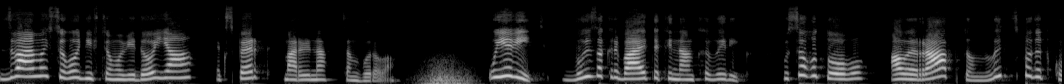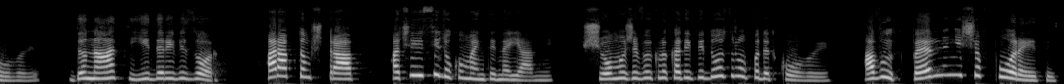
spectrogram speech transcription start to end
З вами сьогодні в цьому відео я, експерт Марина Самбурова. Уявіть, ви закриваєте фінансовий рік. Усе готово, але раптом лист з податкової. До нас їде ревізор, а раптом штраф, а чи всі документи наявні? Що може викликати підозру податкової? А ви впевнені, що впораєтесь,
